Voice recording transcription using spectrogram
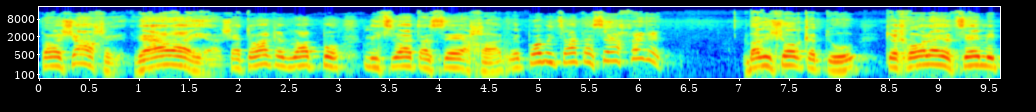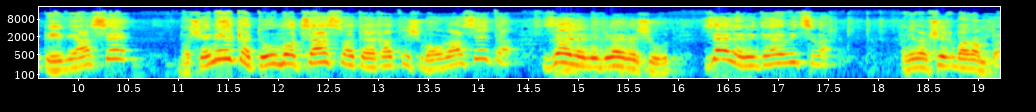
פרשה אחרת. והראיה, שהתורה כתבה פה מצוות עשה אחת, ופה מצוות עשה אחרת. בראשון כתוב, ככל היוצא מפיו יעשה. בשני כתוב, מוצא שפתיך תשמור ועשית. זה לנדרי רשות, זה לנדרי מצווה. אני ממשיך ברמב"ל.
